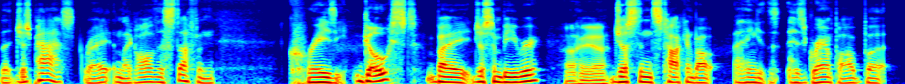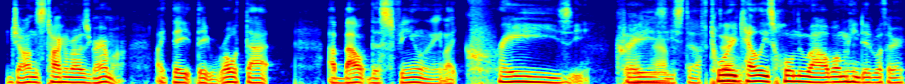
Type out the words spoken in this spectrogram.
that just passed right and like all this stuff and crazy ghost by justin bieber Oh yeah. justin's talking about i think it's his grandpa but Jon's talking about his grandma like they they wrote that about this feeling like crazy crazy man. stuff tori Dang. kelly's whole new album he did with her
